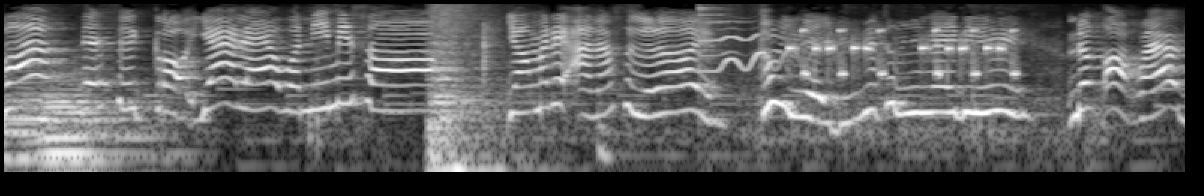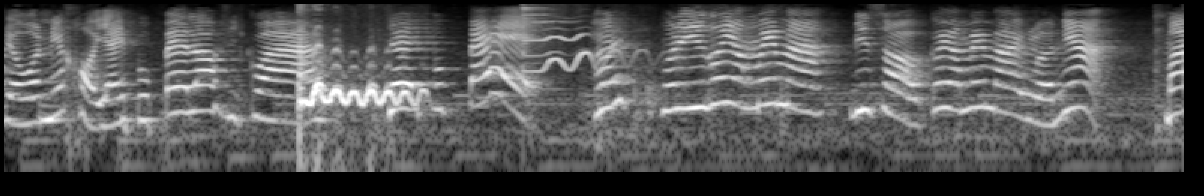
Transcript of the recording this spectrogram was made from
ฮะเดซิโกะแย่แล้ววันนี้มีสอบ ยังไม่ได้อ่านหนังสือเลยทำยังไงดีเนี่ยทำยังไงดี นึกออกแล้ว เดี๋ยววันนี้ขอยายปุ๊เป้เล่าดีกว่ายายปุ๊เป้เฮ้ยวันนี้ก็ยังไม่มา มีสอบก็ยังไม่มาอีกเหรอเนี่ย มา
